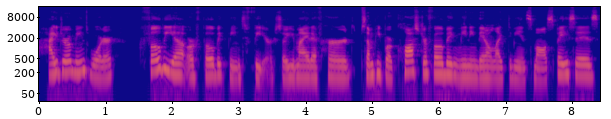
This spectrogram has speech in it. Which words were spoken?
Hydro means water. Phobia or phobic means fear. So you might have heard some people are claustrophobic, meaning they don't like to be in small spaces.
